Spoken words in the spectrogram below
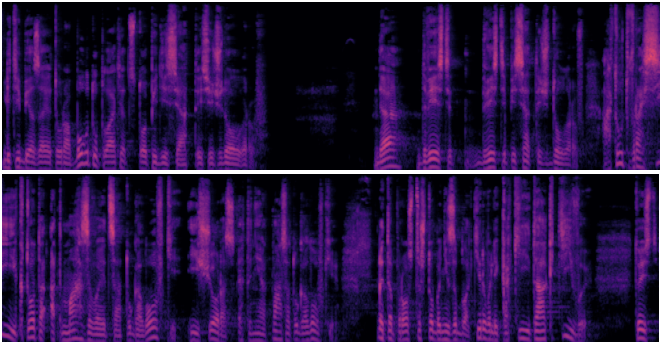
И тебе за эту работу платят 150 тысяч долларов да, 200, 250 тысяч долларов. А тут в России кто-то отмазывается от уголовки. И еще раз, это не отмаз от уголовки. Это просто, чтобы не заблокировали какие-то активы. То есть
